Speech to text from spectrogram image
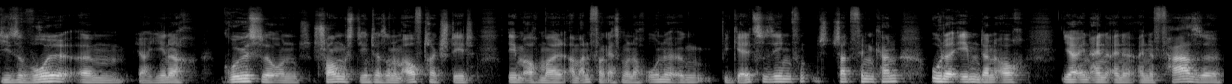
die sowohl ähm, ja, je nach Größe und Chance, die hinter so einem Auftrag steht, eben auch mal am Anfang erstmal noch ohne irgendwie Geld zu sehen stattfinden kann oder eben dann auch ja in eine, eine, eine Phase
